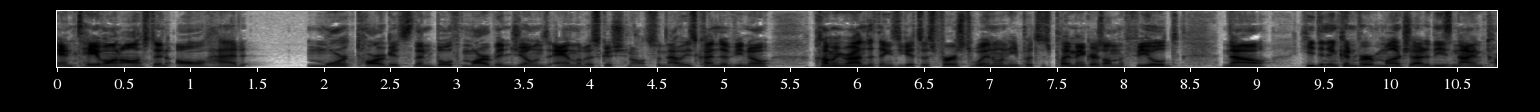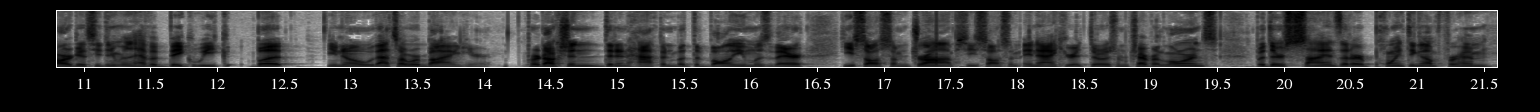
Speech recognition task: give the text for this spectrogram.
and Tavon Austin all had more targets than both Marvin Jones and Laviska Shenault. So now he's kind of, you know, coming around to things. He gets his first win when he puts his playmakers on the field. Now, he didn't convert much out of these nine targets. He didn't really have a big week, but, you know, that's why we're buying here. Production didn't happen, but the volume was there. He saw some drops. He saw some inaccurate throws from Trevor Lawrence, but there's signs that are pointing up for him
